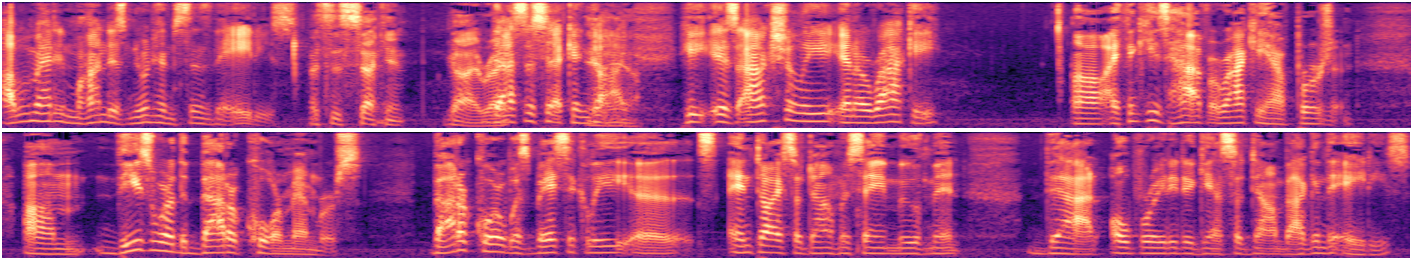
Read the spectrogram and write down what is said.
Abu Mahdi al-Muhandis knew him since the 80s. That's the second guy, right? That's the second Yeah, guy. yeah. He is actually an Iraqi. Uh, I think he's half Iraqi, half Persian. Um, these were the Badr Corps members. Badr Corps was basically an anti-Saddam Hussein movement that operated against Saddam back in the 80s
